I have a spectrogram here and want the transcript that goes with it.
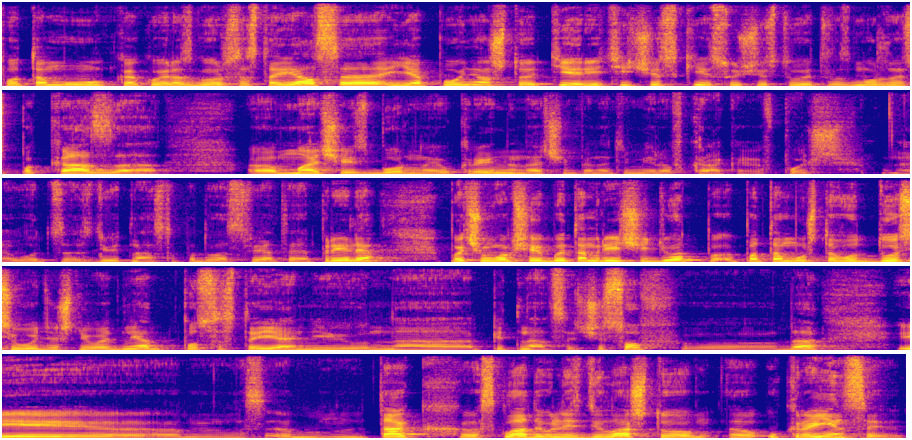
по тому, какой разговор состоялся, я понял, что теоретически существует возможность показа матчей сборной Украины на чемпионате мира в Кракове, в Польше. Э, Вот с 19 по 29 апреля. Почему вообще об этом речь идет? Потому что вот до сегодняшнего дня, по состоянию на 15 часов, э, да, и э, так складывались дела, что э, украинцы,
